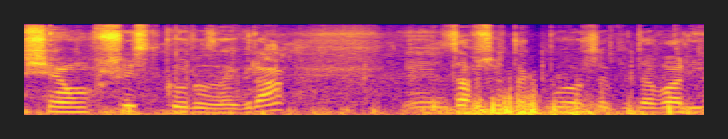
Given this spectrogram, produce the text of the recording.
się wszystko rozegra. E, Zawsze tak było, że wydawali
